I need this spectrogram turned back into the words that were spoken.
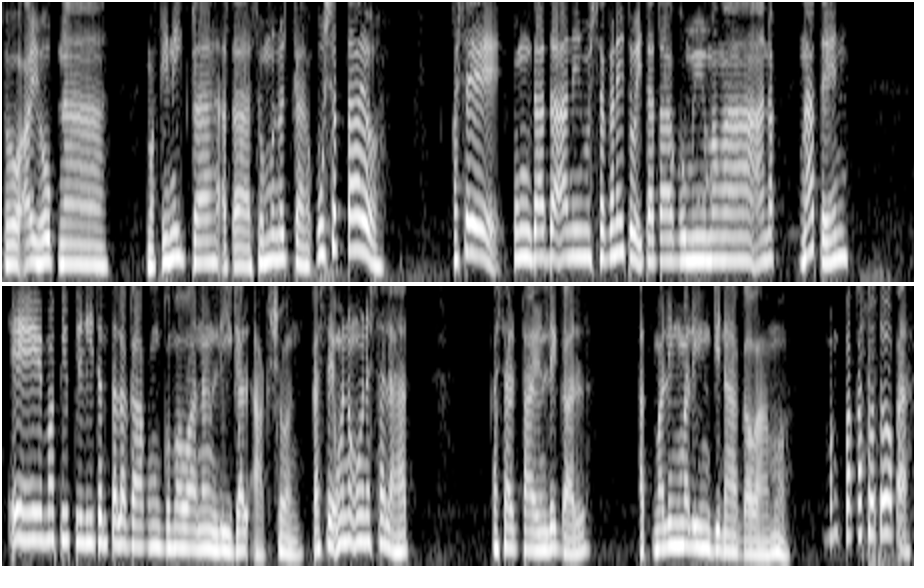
So I hope na makinig ka at ah, sumunod ka. Usap tayo. Kasi kung dadaanin mo sa ganito, itatago mo yung mga anak natin, eh mapipilitan talaga akong gumawa ng legal action. Kasi unang-una sa lahat, kasal tayong legal at maling-mali yung ginagawa mo. Magpakatotoo ka.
